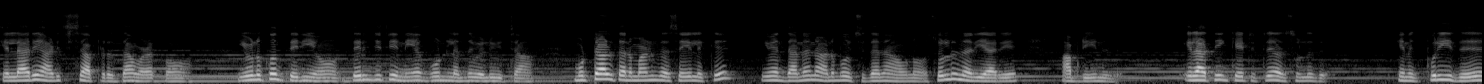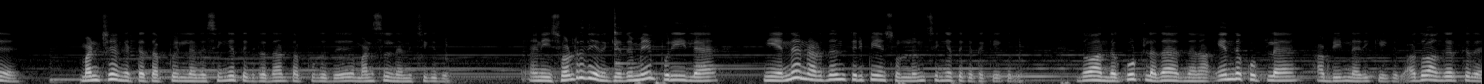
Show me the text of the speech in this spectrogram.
எல்லாரையும் அடித்து சாப்பிட்றது தான் வழக்கம். இவனுக்கும் தெரியும். தெரிஞ்சுட்டு என்னையே கூண்டுலேருந்து வெளிவிச்சான். முட்டாள்தனமான இந்த செயலுக்கு இவன் தண்டனை அனுபவிச்சு தானே ஆகணும். சொல்லு நரியாரு அப்படின்னுது. எல்லாத்தையும் கேட்டுட்டு அது சொல்லுது. எனக்கு புரியுது. மனுஷங்கிட்ட தப்பு இல்லை. அந்த சிங்கத்துக்கிட்ட தான் தப்புக்குது மனசில் நினச்சிக்குது. நீ சொல்கிறது எனக்கு எதுவுமே புரியல. நீ என்ன நடந்ததுன்னு திருப்பியும் சொல்லுன்னு சிங்கத்துக்கிட்ட கேட்குது அதோ அந்த கூட்டில் தான் இருந்தேனா? எந்த கூட்டில்? அப்படின்னு நரி கேட்குது அதோ அங்கே இருக்குது.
